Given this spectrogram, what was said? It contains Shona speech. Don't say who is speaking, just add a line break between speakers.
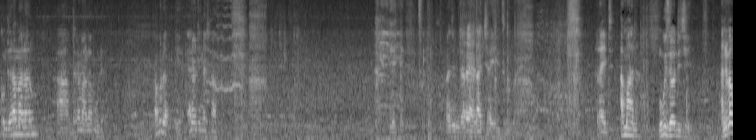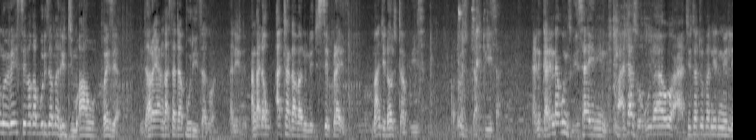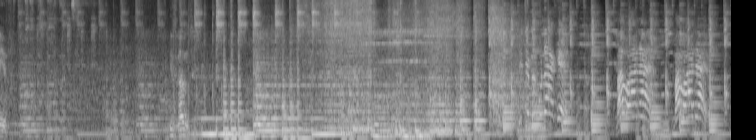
ko mzara malaru
ah mzara malaru abuda
abuda
yeah i don't think that's
manje mzara yakajaidzo right amana mukuziva kuti chii handi vamwe vese vakaburitsa maridhimu avo waiziva ndaro yanga asati aburitsa kona handiti angada kuataka vanhu nechisurprise manje da kuzvidhakwisa atozvidhakwisa handigare ndakunzwisa inini paachazouyawo hatitato pane rimwe levu izwa unzwi Mawana! Mawana!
